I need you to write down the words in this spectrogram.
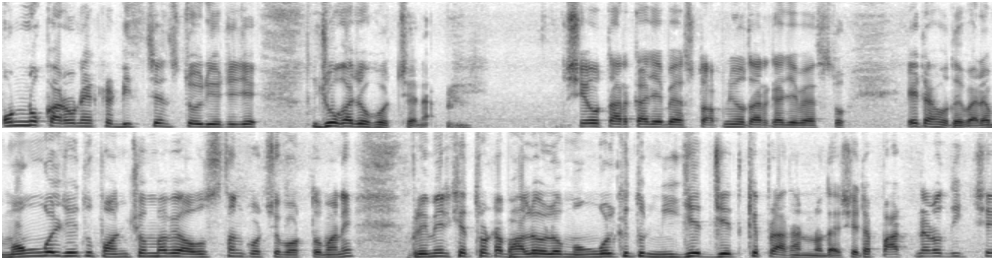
অন্য কারণে একটা ডিস্টেন্স তৈরি হচ্ছে যে যোগাযোগ হচ্ছে না। সেও তার কাজে ব্যস্ত, আপনিও তার কাজে ব্যস্ত। এটা হতে পারে। মঙ্গল যেহেতু পঞ্চমভাবে অবস্থান করছে বর্তমানে, প্রেমের ক্ষেত্রটা ভালো হলো মঙ্গল কিন্তু নিজের জেদকে প্রাধান্য দেয়। সেটা পার্টনারও দিচ্ছে,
